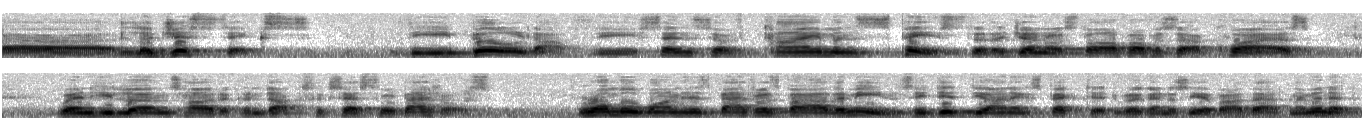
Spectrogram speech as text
uh, logistics the build-up, the sense of time and space that a general staff officer acquires when he learns how to conduct successful battles. Rommel won his battles by other means. He did the unexpected. We're going to see about that in a minute.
